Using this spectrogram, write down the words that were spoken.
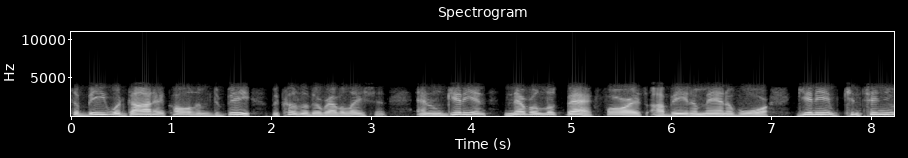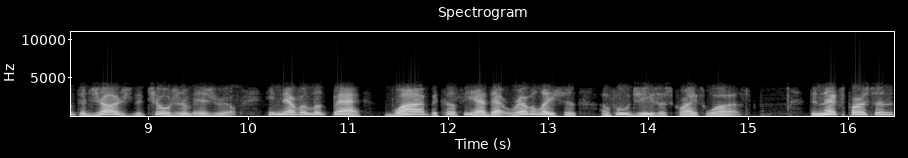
to be what God had called him to be because of the revelation. And Gideon never looked back far as uh, being a man of war. Gideon continued to judge the children of Israel. He never looked back. Why? Because he had that revelation of who Jesus Christ was. The next person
